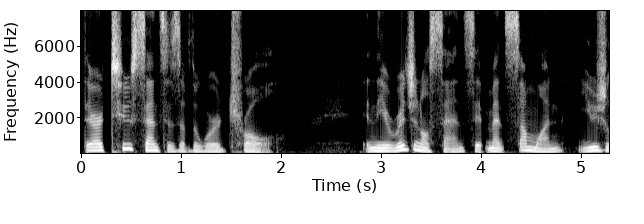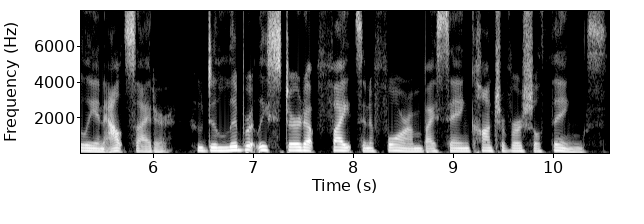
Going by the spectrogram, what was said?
There are two senses of the word troll. In the original sense, it meant someone, usually an outsider, who deliberately stirred up fights in a forum by saying controversial things.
